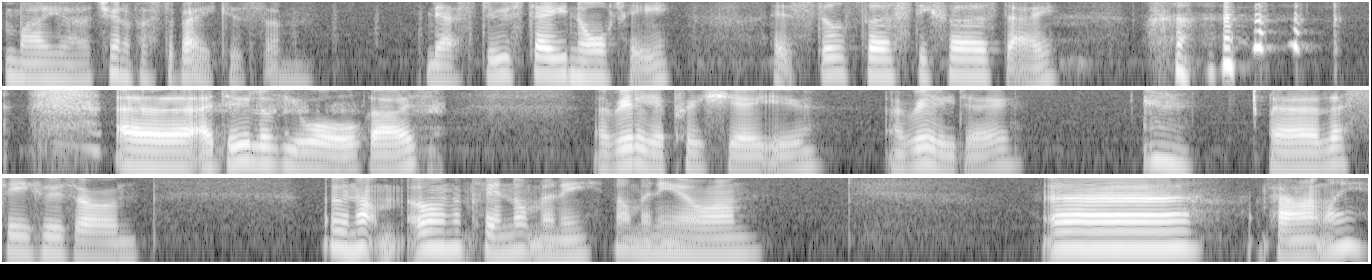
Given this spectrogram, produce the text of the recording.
my uh, tuna pasta bake is um yes do stay naughty. It's still thirsty thursday. Uh, i do love you all guys. I really appreciate you. I really do. Uh, let's see who's on. Oh not oh okay not many. Not many are on uh apparently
